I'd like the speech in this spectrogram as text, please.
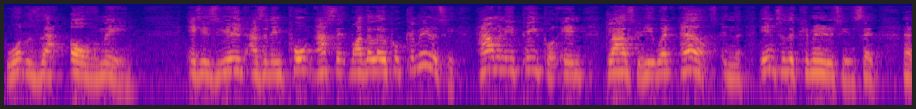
What does that of mean? It is viewed as an important asset by the local community. How many people in Glasgow who went out in the, into the community and said, uh,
